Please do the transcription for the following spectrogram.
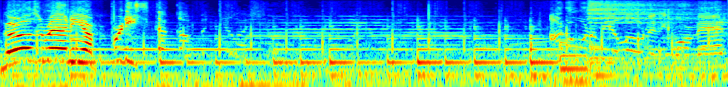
Girls around here are pretty stuck up until I I don't want to be alone anymore, man.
